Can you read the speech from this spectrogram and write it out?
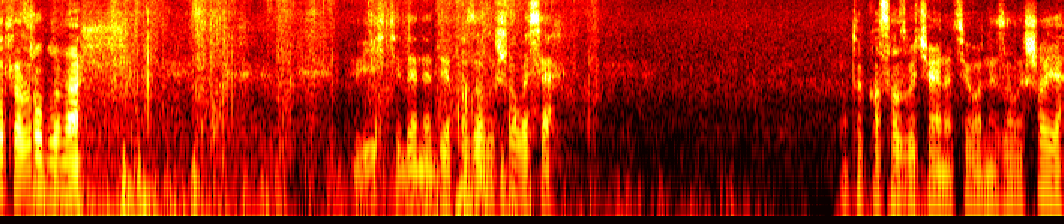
Робота зроблена. Віхті де-не-де позалишалася. Ну, коса, звичайно, цього не залишає.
